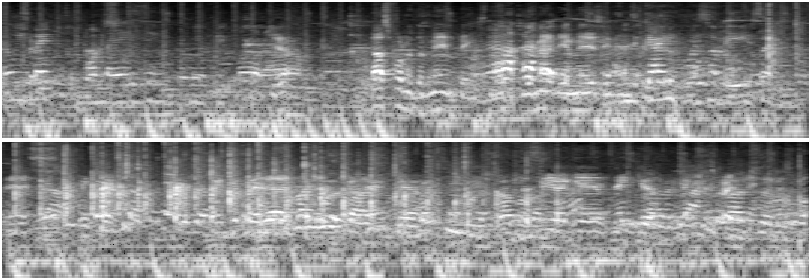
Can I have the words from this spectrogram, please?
And we met amazing new people around. Yeah. That's one of the main things, no? We met the amazing And the people. guide was amazing. Yes. Thank you. Thank you very much. See you again. Thank you.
